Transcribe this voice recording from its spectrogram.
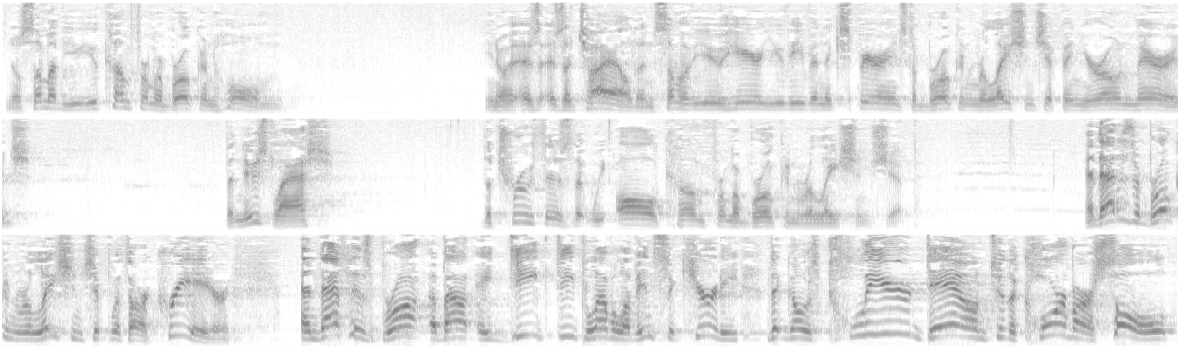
You know, some of you, you come from a broken home. You know, as, as a child, and some of you here, you've even experienced a broken relationship in your own marriage. But newsflash, the truth is that we all come from a broken relationship. And that is a broken relationship with our Creator. And that has brought about a deep, deep level of insecurity that goes clear down to the core of our soul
